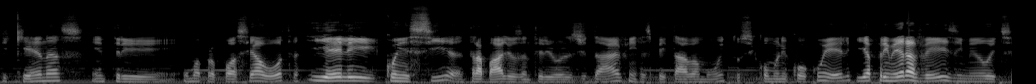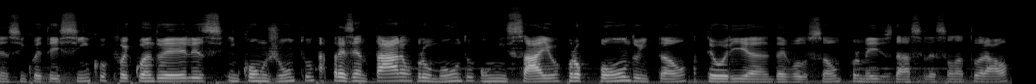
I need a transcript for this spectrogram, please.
pequenas entre uma proposta e a outra. E ele conhecia trabalhos anteriores de Darwin, respeitava muito, se comunicou com ele. E a primeira vez, em 1855, foi quando eles, em conjunto, apresentaram para o mundo um ensaio propondo então a teoria da evolução por meio da seleção natural.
